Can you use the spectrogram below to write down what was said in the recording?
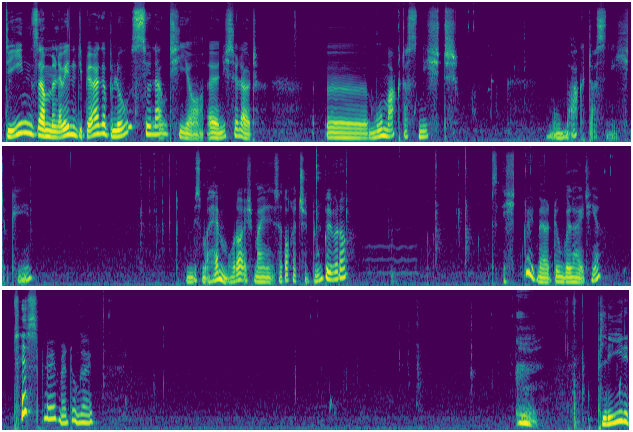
Ideen sammeln. Erwähne die Berge bloß so laut hier. Äh, nicht so laut. Äh, Mo mag das nicht. Mo mag das nicht, okay. Dann müssen wir hemmen, oder? Ich meine, ist ja doch jetzt schon dunkel wieder. Ist echt blöd mit der Dunkelheit hier. Das ist blöd mit der Dunkelheit. Blöde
